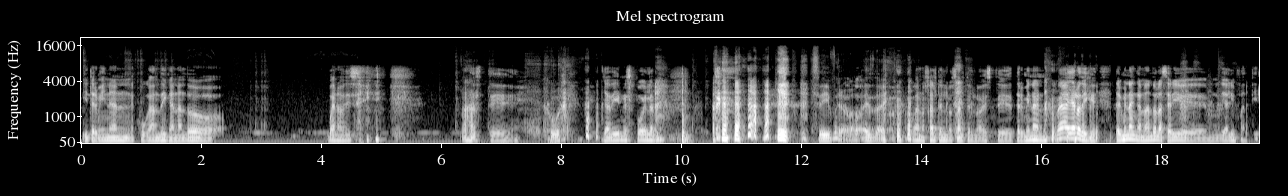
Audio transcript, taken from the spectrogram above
y terminan jugando y ganando. Bueno, dice, Ajá. este, ya di un spoiler. sí, pero está- Bueno, sáltenlo, sáltenlo. Este, terminan, ah, ya lo dije, terminan ganando la serie mundial infantil.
